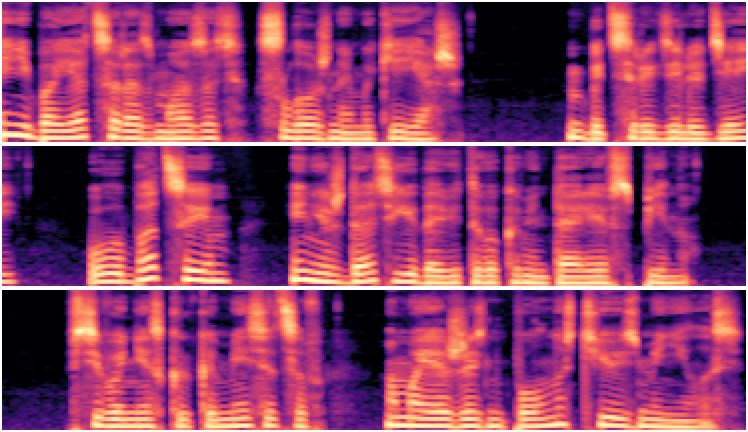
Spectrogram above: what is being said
и не бояться размазать сложный макияж. Быть среди людей, улыбаться им и не ждать ядовитого комментария в спину. Всего несколько месяцев, а моя жизнь полностью изменилась.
